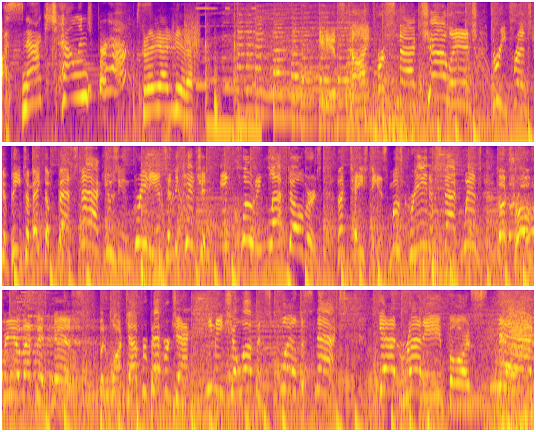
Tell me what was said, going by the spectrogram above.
A snack challenge, perhaps? Great idea. It's time for Snack Challenge! Three friends compete to make the best snack using ingredients in the kitchen, including leftovers. The tastiest, most creative snack wins the Trophy of Epicness. But watch out for Pepperjack. He may show up and spoil the snacks. Get ready for Snack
